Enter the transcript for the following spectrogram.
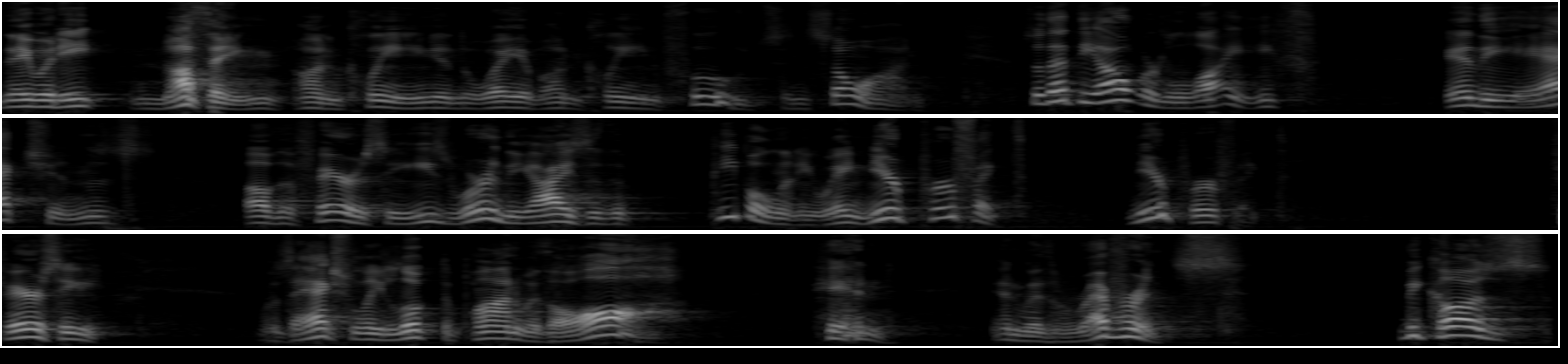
They would eat nothing unclean in the way of unclean foods, and so on. So that the outward life and the actions of the Pharisees were, in the eyes of the people anyway, near perfect. Near perfect. Pharisee was actually looked upon with awe and, and with reverence because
